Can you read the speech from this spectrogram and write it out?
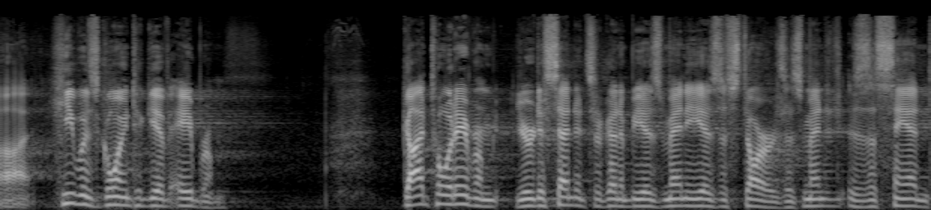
uh, he was going to give Abram. God told Abram, Your descendants are going to be as many as the stars, as many as the sand.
